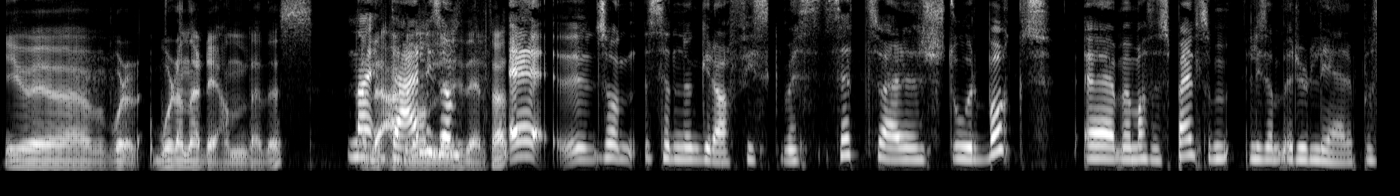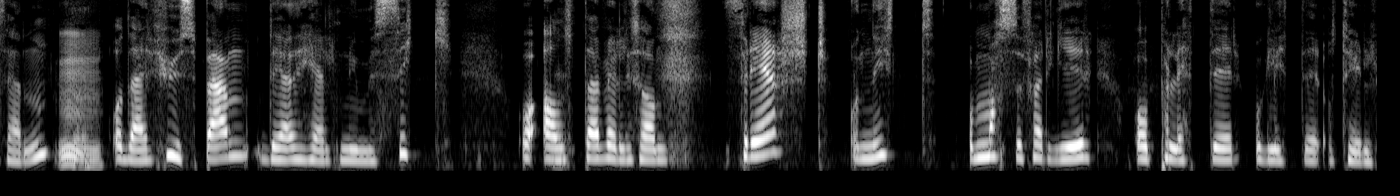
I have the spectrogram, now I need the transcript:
I, uh, hvordan er det annerledes? Nei, Eller er det er liksom tatt? eh, Sånn scenografisk sett så er det en stor boks eh, med masse speil som liksom rullerer på scenen. Mm. Og det er husband, det er helt ny musikk. Og alt er veldig sånn fresht og nytt. Og masse farger og paletter og glitter og tyll.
